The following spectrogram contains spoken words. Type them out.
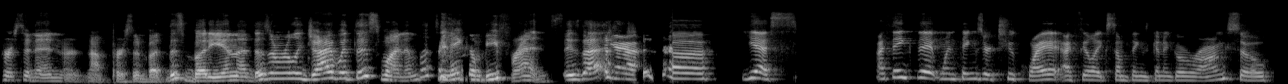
person in, or not person, but this buddy in that doesn't really jive with this one. And let's make them be friends. Is that? yeah. Uh, Yes. I think that when things are too quiet, I feel like something's going to go wrong. So,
